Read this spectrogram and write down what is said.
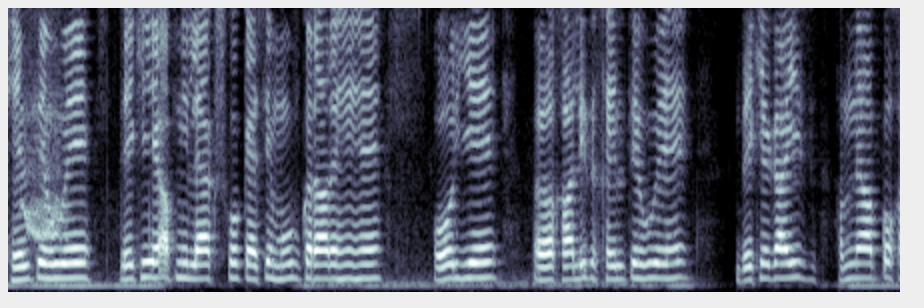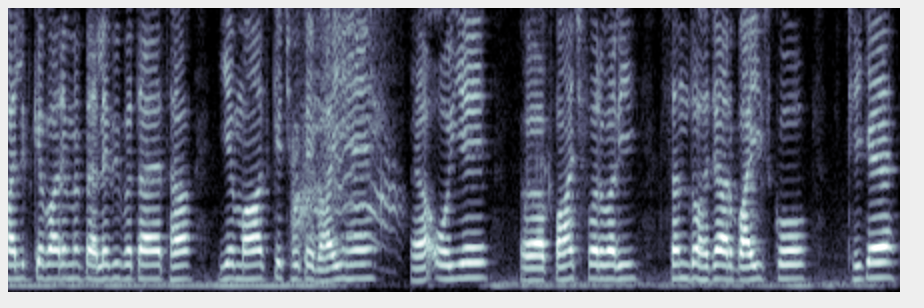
खेलते हुए देखिए अपनी लेग्स को कैसे मूव करा रहे हैं। और ये खालिद खेलते हुए हैं। देखिए गाइस हमने आपको खालिद के बारे में पहले भी बताया था, ये माज के छोटे भाई हैं और ये पाँच फरवरी सन 2022 को, ठीक है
